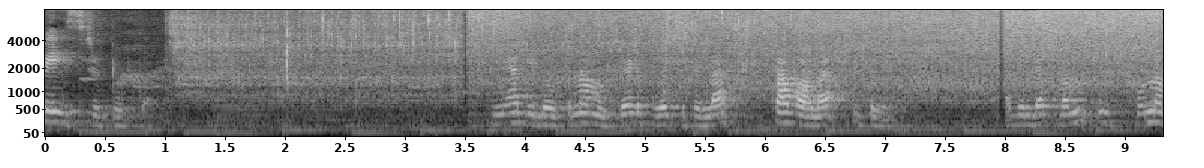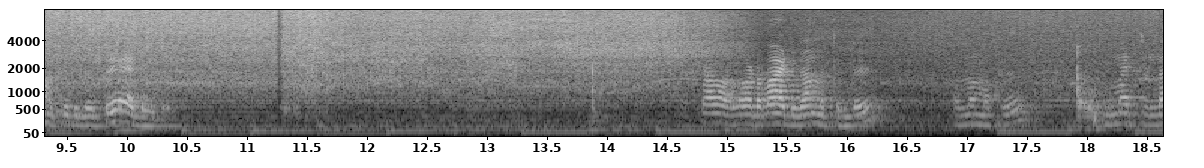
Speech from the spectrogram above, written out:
പേസ്റ്റ് ഇട്ട് കൊടുക്കാം. ഇനി അതിലോട്ട് നമുക്ക് എടുത്ത് വെച്ചിട്ടുള്ള സവാള ഇട്ട് കൊടുക്കാം. അതിന്റെ ഒപ്പം ഉപ്പും നമുക്ക് ഇതിലോട്ട് ആഡ് ചെയ്ത് സവാള അവിടെ വാടി വന്നിട്ടുണ്ട്. അപ്പം നമുക്ക് മറ്റുള്ള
